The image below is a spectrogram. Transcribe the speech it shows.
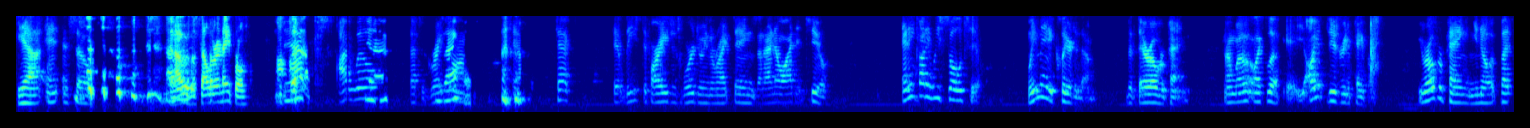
Yeah. And, and so, and I was a seller in April. yeah. I, I will. You know, That's a great exactly. comment. protect, at least if our agents were doing the right things, and I know I did too. Anybody we sold to, we made it clear to them that they're overpaying. And well, like, look, eh, all you have to do is read a paper. You're overpaying, and you know it. But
